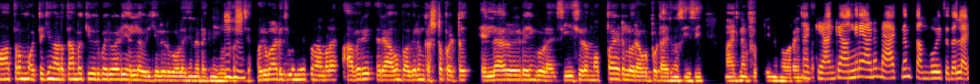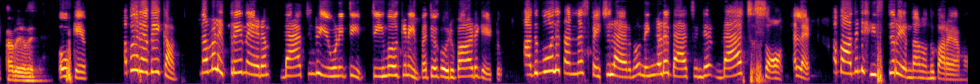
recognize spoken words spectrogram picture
മാത്രം ഒറ്റയ്ക്ക് നടത്താൻ പറ്റിയ ഒരു പരിപാടിയല്ല ഒരിക്കലും ഒരു കോളേജിന്റെ ടെക്നിക്കൽ. ഫസ്റ്റ് ഒരുപാട് ജൂനിയേഴ്സ് നമ്മളെ അവർ രാവും പകലും കഷ്ടപ്പെട്ട് എല്ലാവരുടെയും കൂടെ സി സിയുടെ മൊത്തമായിട്ടുള്ള ഒരു ഔട്ട്പുട്ട് ആയിരുന്നു സി സി മാഗ്നം ഫിഫ്റ്റീൻ എന്ന് പറയുന്നത്. അങ്ങനെയാണ് മാഗ്നം സംഭവിച്ചത് അല്ലേ? അതെ അതെ. ഓക്കെ അപ്പൊ റബേക്ക നമ്മൾ ഇത്രയും നേരം ബാച്ചിന്റെ യൂണിറ്റിയും ടീം വർക്കിനെയും പറ്റിയൊക്കെ ഒരുപാട് കേട്ടു. അതുപോലെ തന്നെ സ്പെഷ്യൽ ആയിരുന്നു നിങ്ങളുടെ ബാച്ചിന്റെ ബാച്ച് സോങ് അല്ലെ? അപ്പൊ അതിന്റെ ഹിസ്റ്ററി എന്താണെന്ന് പറയാമോ?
